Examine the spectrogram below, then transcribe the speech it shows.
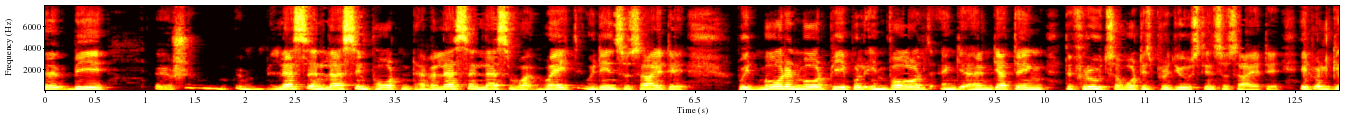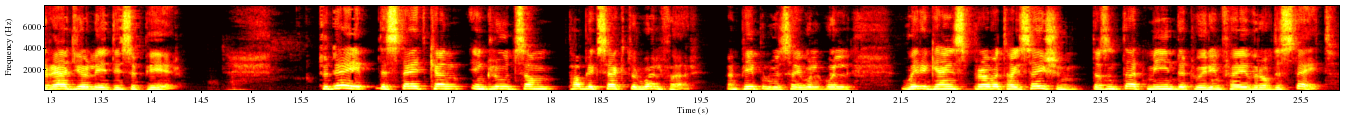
uh, be uh, less and less important, have a less and less weight within society, with more and more people involved and, getting the fruits of what is produced in society. It will gradually disappear. Today, the state can include some public sector welfare. And people will say, well, well, we're against privatization. Doesn't that mean that we're in favor of the state?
